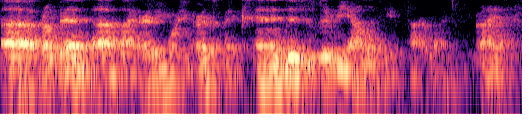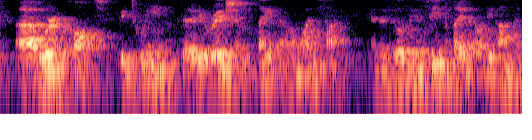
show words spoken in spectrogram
uh, from bed uh, by early morning earthquakes. And, and, this is the reality of Taiwan, right? Uh, we're caught between the Eurasian plate on one side and the Philippine Sea plate on the other.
